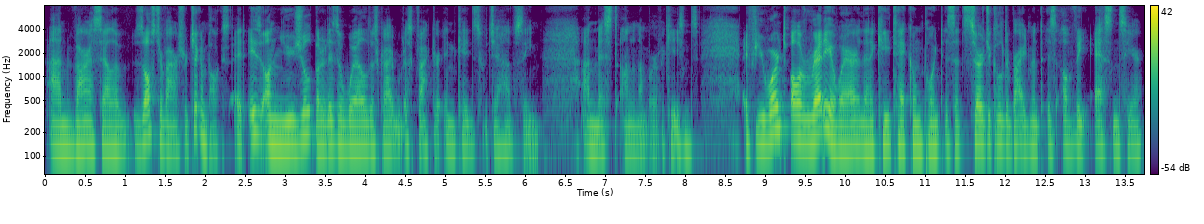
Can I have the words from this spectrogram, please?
and varicella zoster virus or chickenpox. It is unusual, but it is a well described risk factor in kids, which I have seen and missed on a number of occasions. If you weren't already aware, then a key take home point is that surgical debridement is of the essence here.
